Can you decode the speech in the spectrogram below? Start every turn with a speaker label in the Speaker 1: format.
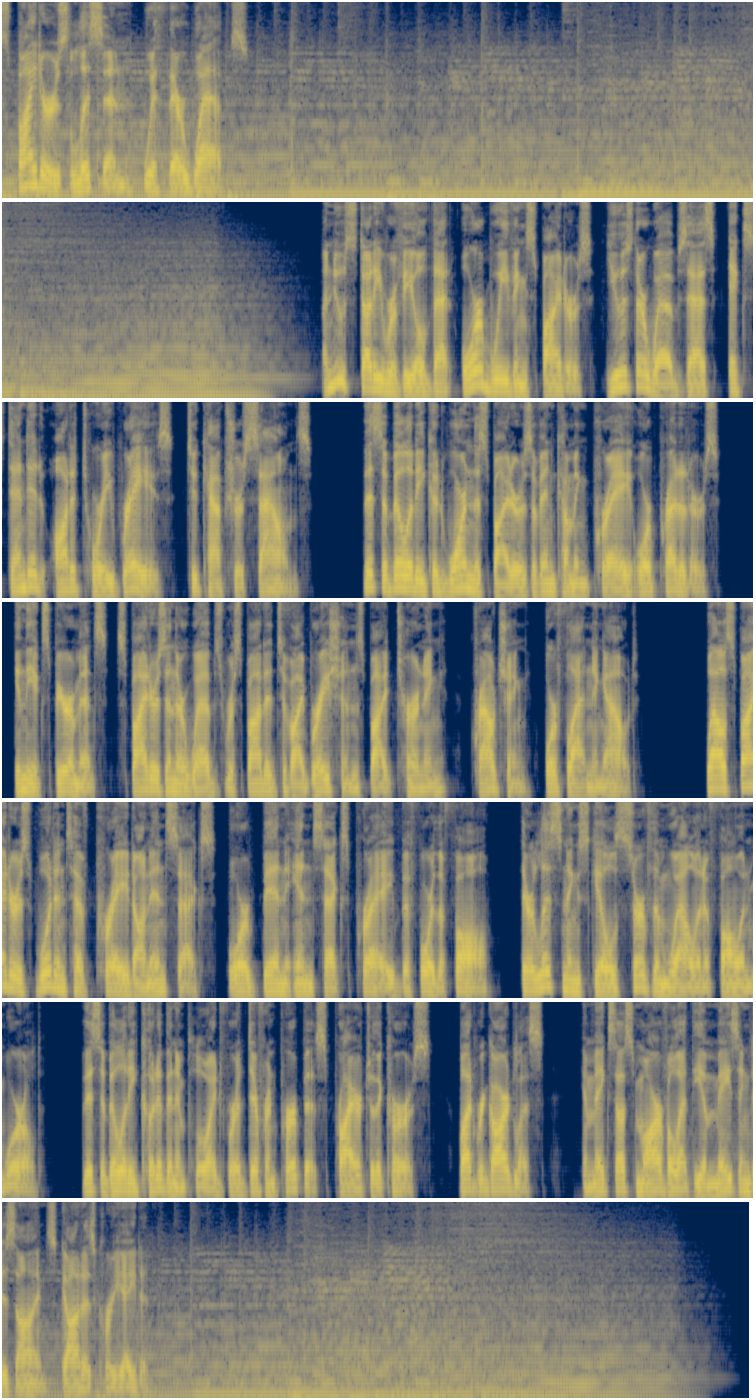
Speaker 1: Spiders listen with their webs. A new study revealed that orb weaving spiders use their webs as extended auditory rays to capture sounds. This ability could warn the spiders of incoming prey or predators. In the experiments, spiders and their webs responded to vibrations by turning, crouching, or flattening out. While spiders wouldn't have preyed on insects or been insects' prey before the fall, their listening skills serve them well in a fallen world. This ability could have been employed for a different purpose prior to the curse, but regardless, it makes us marvel at the amazing designs God has created.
